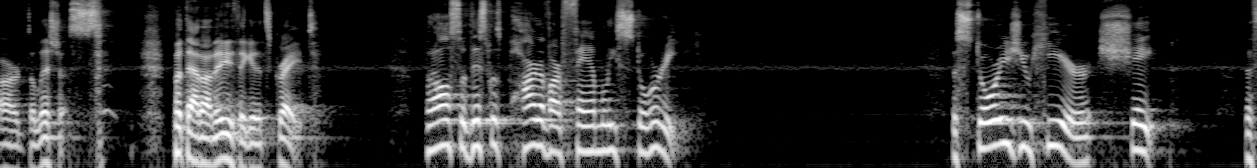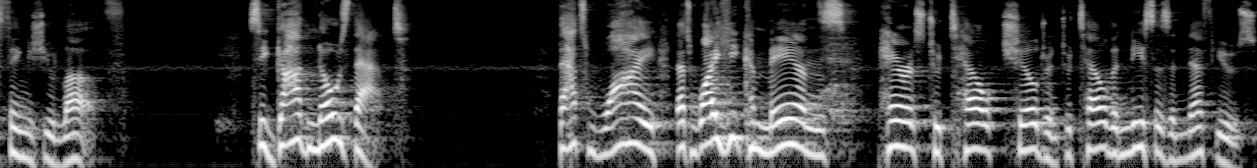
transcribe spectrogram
are delicious. Put that on anything and it's great. But also, this was part of our family story. The stories you hear shape the things you love. See, God knows that. That's why, that's why he commands parents to tell children, to tell the nieces and nephews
